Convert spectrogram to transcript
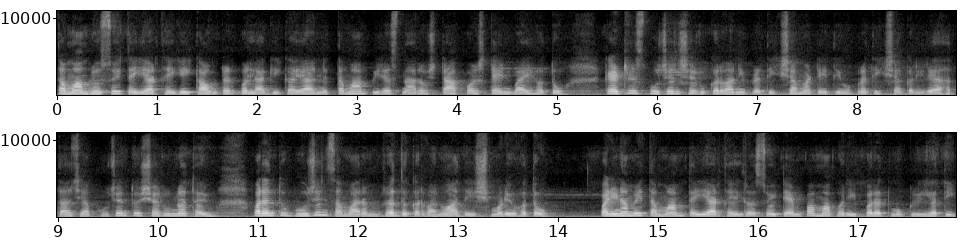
તમામ રસોઈ તૈયાર થઈ ગઈ, કાઉન્ટર પર લાગી ગયા અને તમામ પીરસનારો સ્ટાફ પર સ્ટેન્ડ બાય હતો. કેટરર્સ ભોજન શરૂ કરવાની પ્રતીક્ષા માટે તેઓ પ્રતીક્ષા કરી રહ્યા હતા, જ્યાં ભોજન તો શરૂ ન થયું, પરંતુ ભોજન સમારંભ રદ કરવાનો આદેશ મળ્યો હતો. પરિણામે તમામ તૈયાર થયેલ રસોઈ ટેમ્પામાં ભરી પરત મોકલી હતી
